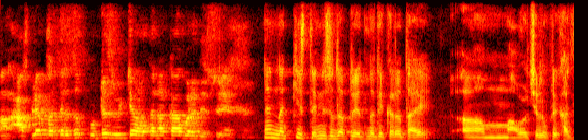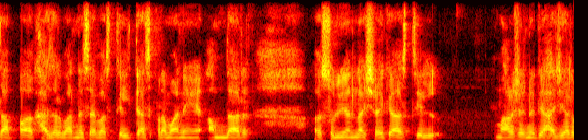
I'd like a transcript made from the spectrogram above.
मग आपल्या पत्राचा कुठंच विचार होताना का बरं दिसून येत नाही? नक्कीच त्यांनी सुद्धा प्रयत्न ते करत आहे. मावळचे लोक खासदार खासदार बारणेसाहेब असतील त्याचप्रमाणे आमदार अ, सुनील शेळके असतील महाराष्ट्र नेते हाजी आर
